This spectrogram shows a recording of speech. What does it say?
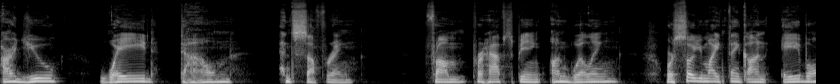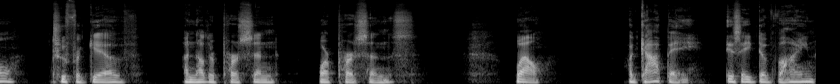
Are you weighed down and suffering from perhaps being unwilling, or so you might think unable to forgive another person or persons? Well, agape is a divine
